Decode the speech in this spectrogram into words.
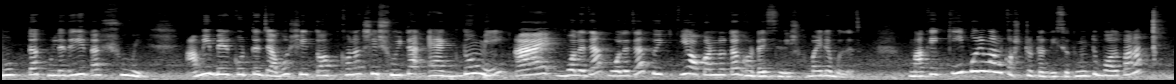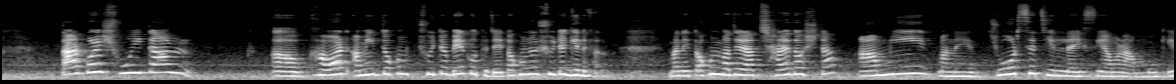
মুখটা খুলে দেখি তার সুই। আমি বের করতে যাব, সেই তৎক্ষণাৎ সেই সুইটা একদমই, আয়, বলে যা বলে যা, তুই কি অকাণ্ডটা ঘটাইছিলি সবাইটা বলে যা। মাকে কি পরিমাণ কষ্টটা দিছো? তুমি একটু বলবা না? তারপরে সুইটা খাওয়ার, আমি যখন সুইটা বের করতে যাই, তখন সুইটা গেলে ফেল। মানে তখন বাজে রাত সাড়ে দশটা। আমি মানে জোরসে চিল্লাইছি আমার আম্মুকে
